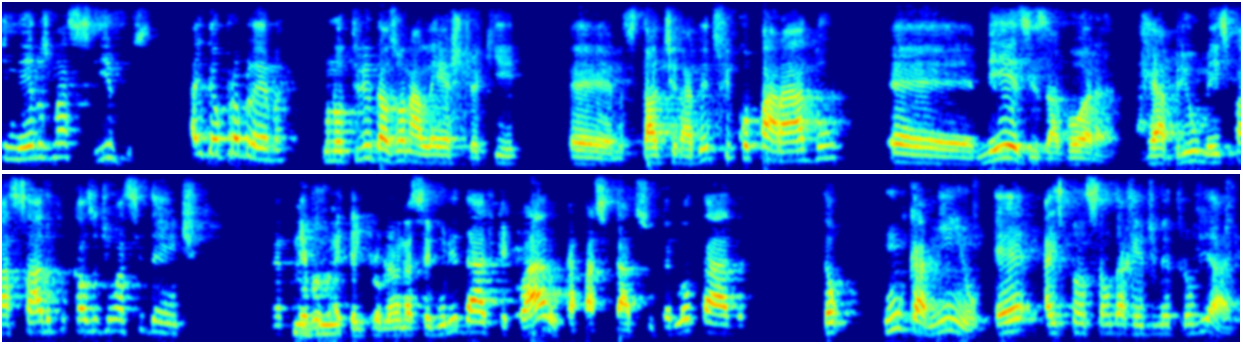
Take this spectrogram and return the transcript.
e menos massivos. Aí deu problema. O monotrilho da Zona Leste aqui, é, no estado de Tiradentes, ficou parado é, meses agora. Reabriu o mês passado por causa de um acidente. Uhum. aí tem problema na segurança, porque, claro, capacidade superlotada. Então, um caminho é a expansão da rede metroviária.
